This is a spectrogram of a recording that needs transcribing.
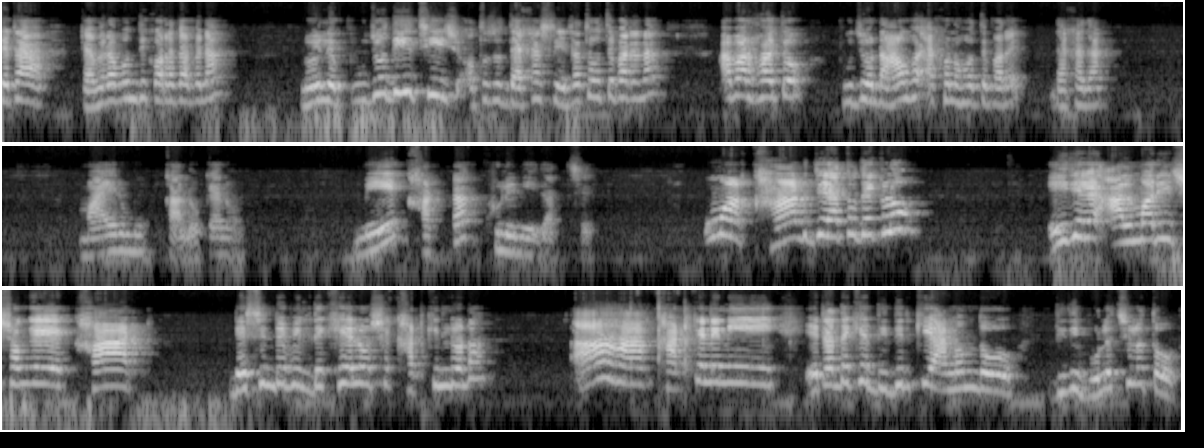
যেটা ক্যামেরাবন্দি করা যাবে না? নইলে পুজো দিয়েছিস, অথচ দেখাস এটা তো হতে পারে না। আবার হয়তো পুজো নাও এখনও হতে পারে, দেখা যাক। মায়ের মুখ কালো কেন? মেয়ে খাটটা খুলে নিয়ে যাচ্ছে। উমা, খাট যে এত দেখল? এই যে আলমারির সঙ্গে খাট ড্রেসিং টেবিল দেখে এলো, সে খাট কিনলো না। আহা, খাট কেনে নি। এটা দেখে দিদির কি আনন্দ। দিদি বলেছিল তো,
